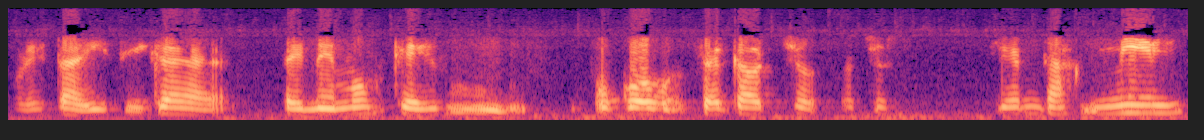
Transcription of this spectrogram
por estadística tenemos que es un poco cerca de 800 mil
